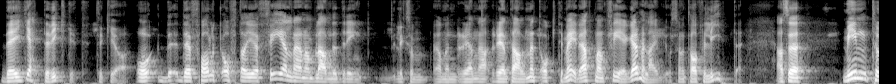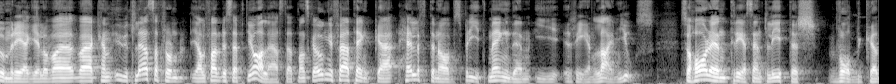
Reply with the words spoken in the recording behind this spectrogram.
det är jätteviktigt tycker jag. Och det, det folk ofta gör fel när de blandar drink, liksom, ja, men rent allmänt och till mig, det är att man fegar med limejuicen och tar för lite. Alltså, min tumregel och vad jag, vad jag, kan utläsa från i alla fall recept jag har läst är att man ska ungefär tänka hälften av spritmängden i ren limejuice. Så har du en 3 centiliters vodka,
